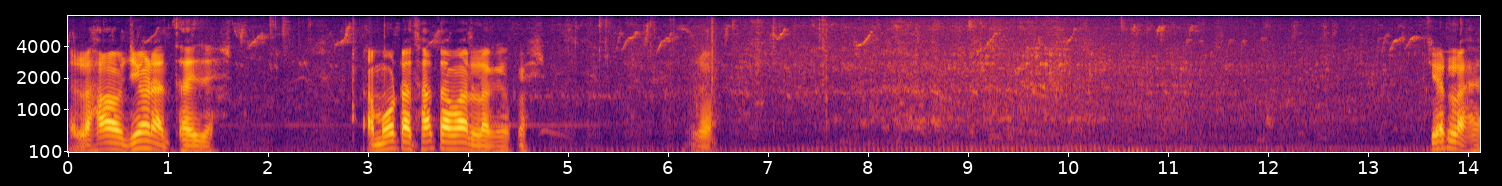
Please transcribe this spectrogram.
એટલે હાવ ઝીણા જ થાય જાય આ મોટા થતા વાર લાગે પછી. જો. કેટલા હે?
